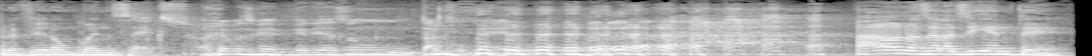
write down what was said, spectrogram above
prefiero un buen sexo. Ay, pues que querías un taco. Vámonos a la siguiente.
